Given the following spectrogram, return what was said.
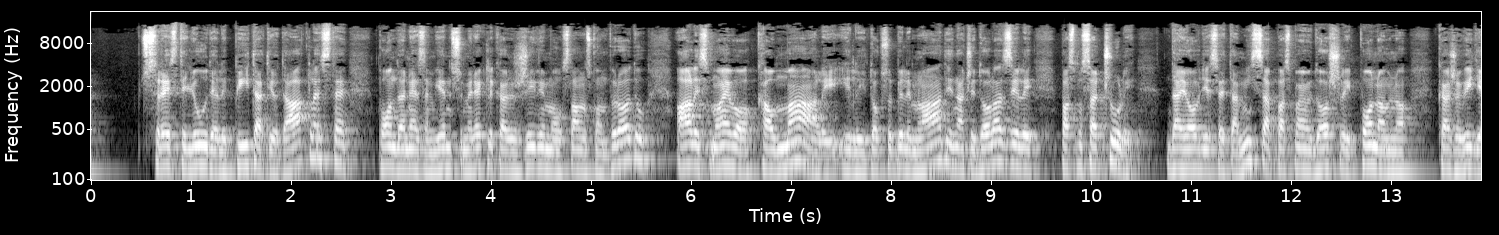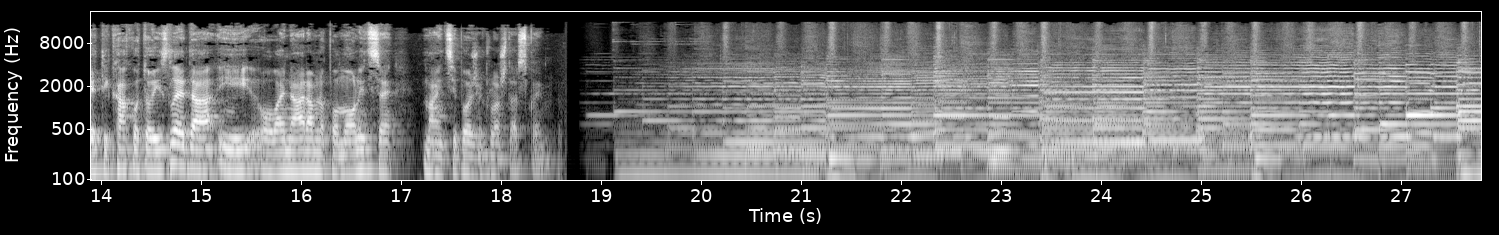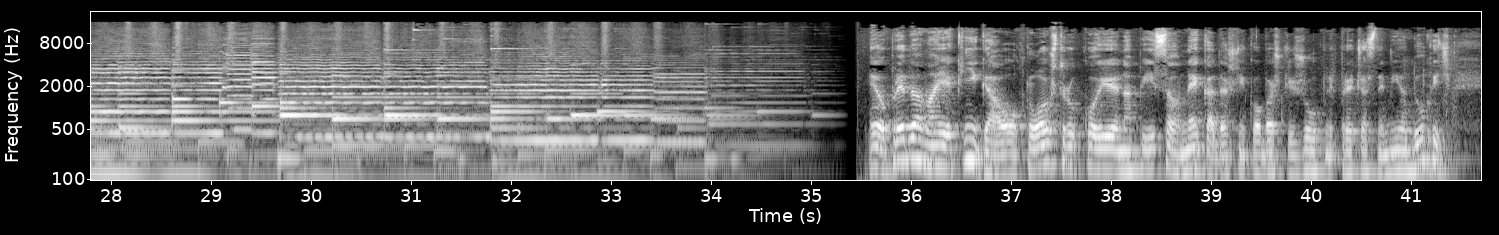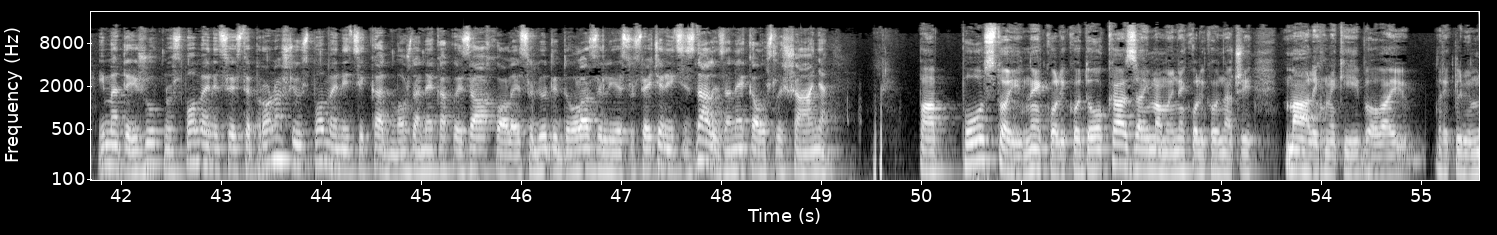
sresti ljude ili pitati odakle ste, pa onda ne znam, jedni su mi rekli kaže živimo u Slavonskom brodu, ali smo evo kao mali ili dok su bili mladi, znači dolazili, pa smo sad čuli da je ovdje sveta misa, pa smo evo došli ponovno, kaže vidjeti kako to izgleda i ovaj naravno pomoliti se Majci Bože Kloštarskoj. Evo, pred vama je knjiga o kloštru koju je napisao nekadašnji kobaški župnik prečasni Mio Dukić. Imate i župnu spomenicu, jeste pronašli u spomenici kad možda nekakve zahvale, su ljudi dolazili, jesu svećenici znali za neka uslišanja? Pa postoji nekoliko dokaza, imamo i nekoliko znači malih nekih ovaj rekli bi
